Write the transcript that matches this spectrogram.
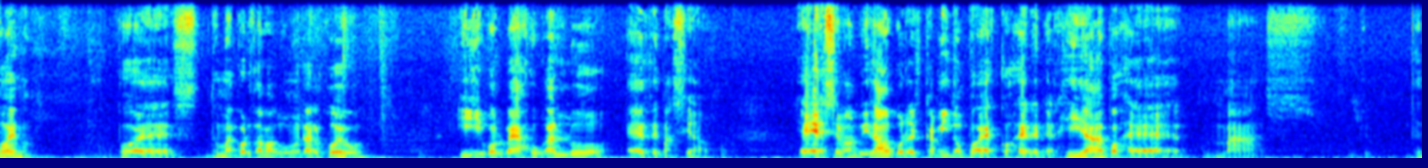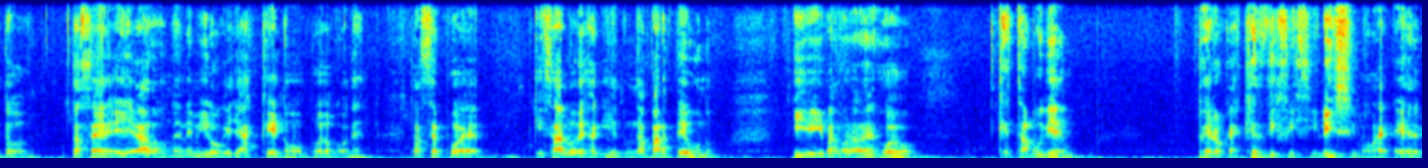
Bueno, pues no me acordaba cómo era el juego y volver a jugarlo es demasiado. Eh, se me ha olvidado por el camino pues coger energía, coger más de todo. Entonces he llegado a un enemigo que ya es que no puedo con él. Entonces pues quizás lo deje aquí en una parte 1 y valorar el juego, que está muy bien, pero que es que es dificilísimo, es,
